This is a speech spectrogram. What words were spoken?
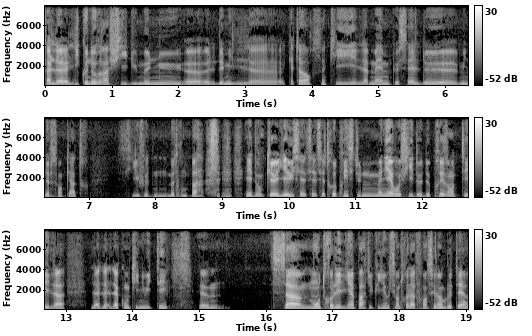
l'iconographie du menu 2014 euh, qui est la même que celle de 1904 euh, si je ne me trompe pas. Et donc euh, il y a eu cette, reprise, c'est une manière aussi de, présenter la, continuité. ça montre les liens particuliers aussi entre la France et l'Angleterre,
